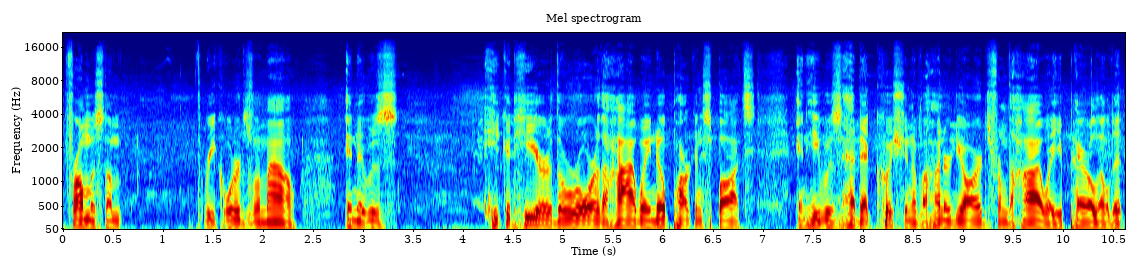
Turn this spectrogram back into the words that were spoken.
for almost a three quarters of a mile, and it was he could hear the roar of the highway, no parking spots, and he was had that cushion of 100 yards from the highway. He paralleled it,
